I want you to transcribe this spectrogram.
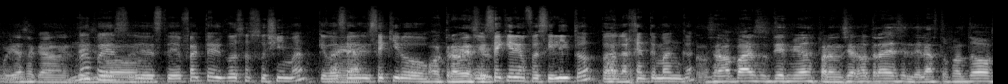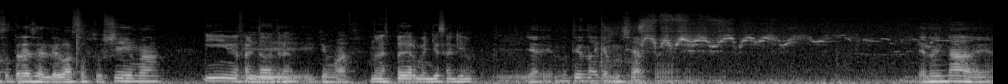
Pues ya sacaron el No, pues este, falta el Ghost of Tsushima, que va Ah, a ser ya. el Sekiro, Otra vez el el- Sekiro en facilito para Otra- la gente manga. O sea, va a pagar sus 10 millones para anunciar otra vez el de Last of Us 2, otra vez el de Ghost of Tsushima. Y me falta y, otra. ¿Y qué más? No, Spider-Man ya salió. Ya no tiene nada que anunciar. Ya no hay nada, ya.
